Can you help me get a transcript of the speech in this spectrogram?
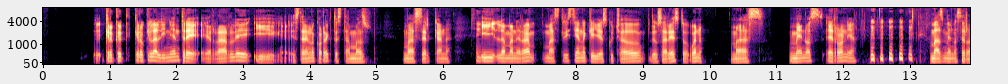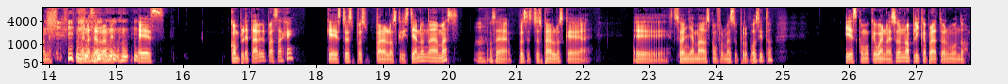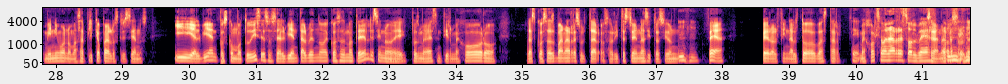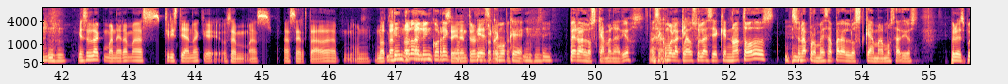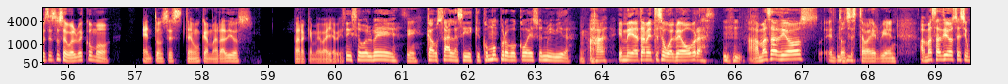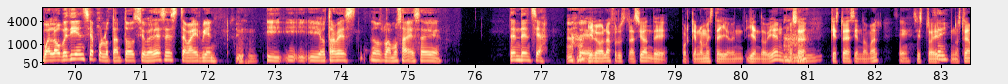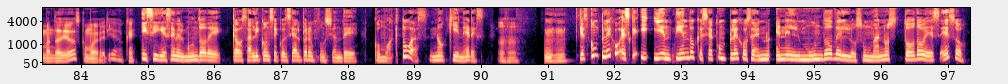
creo, que, creo que la línea entre errarle y estar en lo correcto está más, más cercana. Y la manera más cristiana que yo he escuchado de usar esto, bueno, más menos errónea, más menos errónea, menos errónea, es completar el pasaje, que esto es pues para los cristianos nada más, o sea, pues esto es para los que eh, son llamados conforme a su propósito. Y es como que, bueno, eso no aplica para todo el mundo, mínimo nomás aplica para los cristianos. Y el bien, pues como tú dices, o sea, el bien tal vez no de cosas materiales, sino de, pues me voy a sentir mejor o las cosas van a resultar, o sea, ahorita estoy en una situación fea, pero al final todo va a estar mejor. Se van a resolver. Se van a resolver. Y esa es la manera más cristiana que, o sea, más acertada. No tan, dentro de lo incorrecto. Sí, dentro de lo incorrecto. Es como que, pero a los que aman a Dios. Así como la cláusula así de que no a todos, es una promesa para los que amamos a Dios. Pero después eso se vuelve como, entonces tengo que amar a Dios para que me vaya bien. Sí, se vuelve causal, así de que cómo provocó eso en mi vida. Ajá, inmediatamente se vuelve obras. Amas a Dios, entonces te va a ir bien. Amas a Dios es igual a obediencia, por lo tanto, si obedeces, te va a ir bien. Y, y, otra vez nos vamos a esa tendencia. Y luego la frustración de ¿por qué no me está yendo bien? O sea, ¿qué estoy haciendo mal? Si estoy, no estoy amando a Dios como debería, ¿ok? Y sigues en el mundo de causal y consecuencial, pero en función de cómo actúas, no quién eres. Que es complejo, es que, y, entiendo que sea complejo, o sea, en, el mundo de los humanos todo es eso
